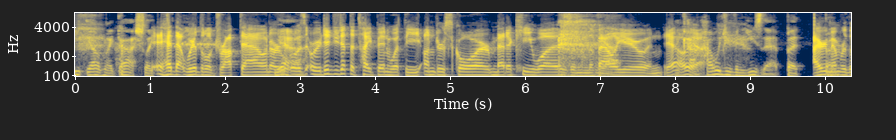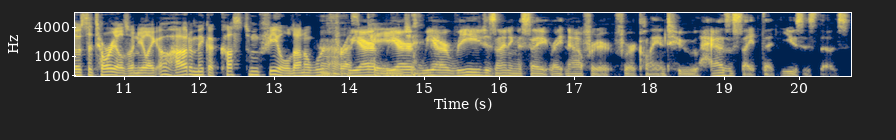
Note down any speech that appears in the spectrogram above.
oh my gosh like it had that weird little drop down or yeah. was or did you have to type in what the underscore meta key was and then the value yeah. and yeah, like oh, how, yeah how would you even use that but i remember um, those tutorials when you're like oh how to make a custom field on a uh-huh. wordpress uh, we are page. we are we are redesigning a site right now for for a client who has a site that uses those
